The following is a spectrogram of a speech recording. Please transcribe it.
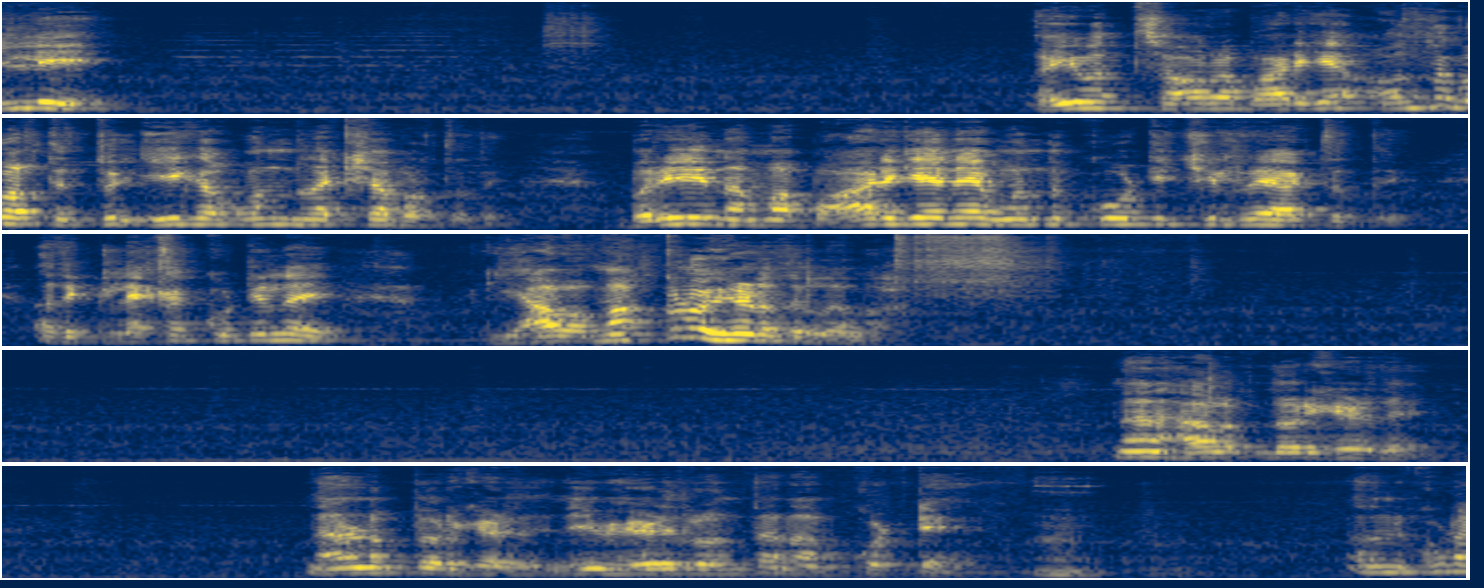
ಇಲ್ಲಿ ಐವತ್ತು ಸಾವಿರ ಬಾಡಿಗೆ ಅಂದು ಬರ್ತಿತ್ತು, ಈಗ ಒಂದು ಲಕ್ಷ ಬರ್ತದೆ. ಬರೀ ನಮ್ಮ ಬಾಡಿಗೆನೇ ಒಂದು ಕೋಟಿ ಚಿಲ್ಲರೆ ಆಗ್ತದೆ. ಅದಕ್ಕೆ ಲೆಕ್ಕ ಕೊಟ್ಟಿಲ್ಲ, ಯಾವ ಮಕ್ಕಳು ಹೇಳೋದಿಲ್ಲಲ್ಲ. ನಾನು ಹಾಲಪ್ಪನವ್ರಿಗೆ ಹೇಳಿದೆ ನಾರಾಯಣಪ್ಪನವ್ರಿಗೆ ಹೇಳಿದೆ ನೀವು ಹೇಳಿದ್ರು ಅಂತ ನಾನು ಕೊಟ್ಟೆ. ಅದನ್ನು ಕೊಡಕ್ಕೆ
